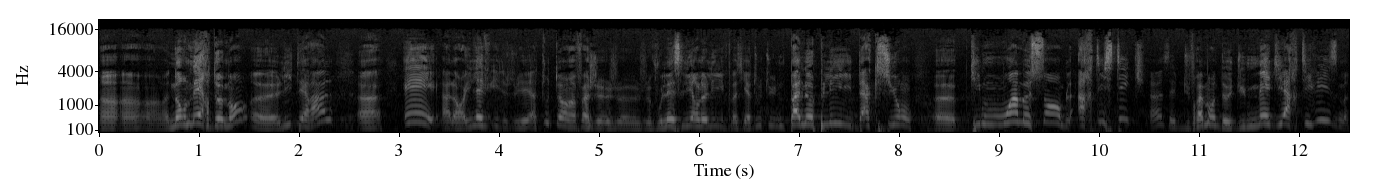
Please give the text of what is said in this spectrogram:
un, emmerdement euh, littéral. Et alors, il, y a tout un, enfin, je, vous laisse lire le livre parce qu'il y a toute une panoplie d'actions euh, qui, moi, me semble artistique. Hein, c'est vraiment du médiartivisme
